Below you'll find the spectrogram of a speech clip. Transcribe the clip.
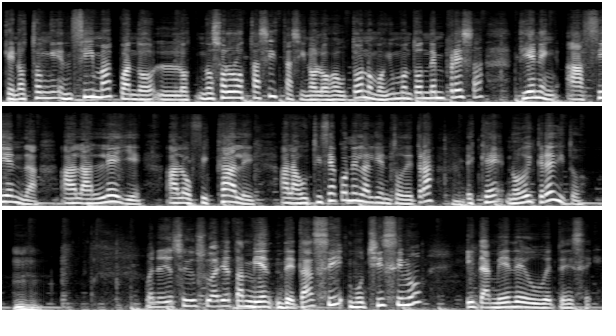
que no estén encima cuando los- no solo los taxistas, sino los autónomos y un montón de empresas tienen a Hacienda, a las leyes, a los fiscales, a la justicia con el aliento detrás. Es que no doy crédito. Bueno, yo soy usuaria también de taxi, muchísimo, y también de VTC.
